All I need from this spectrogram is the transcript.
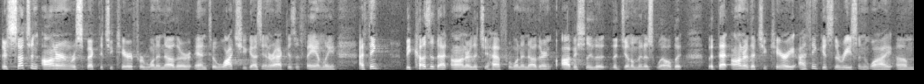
there's such an honor and respect that you care for one another and to watch you guys interact as a family. I think because of that honor that you have for one another, and obviously the, the gentleman as well, but, but that honor that you carry, I think is the reason why um,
